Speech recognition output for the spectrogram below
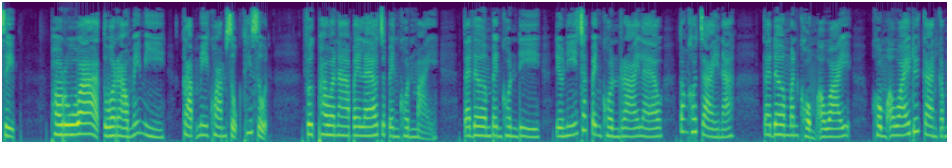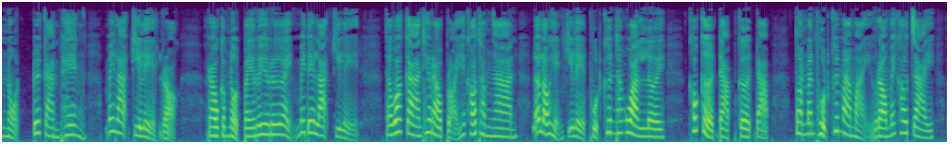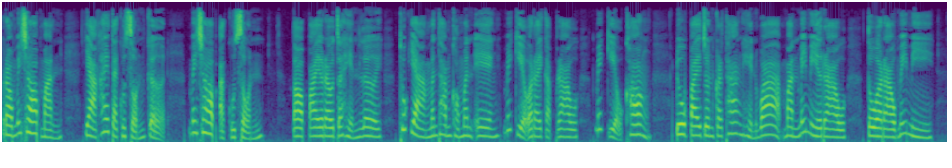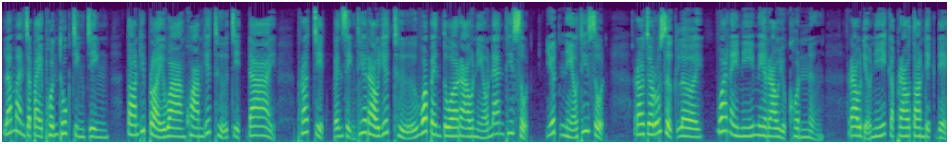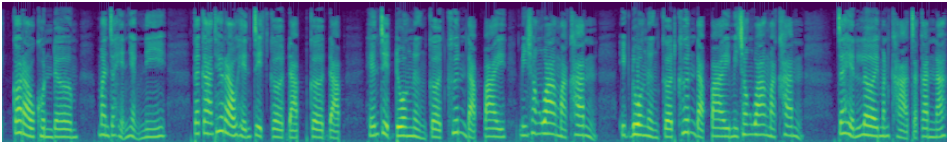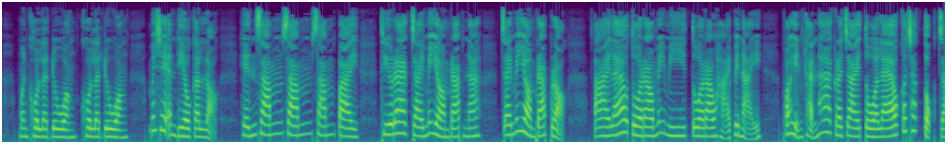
10. พอรู้ว่าตัวเราไม่มีกลับมีความสุขที่สุด ฝึกภาวนาไปแล้วจะเป็นคนใหม่ แต่เดิมเป็นคนดี เดี๋ยวนี้ชักเป็นคนร้ายแล้ว ต้องเข้าใจนะ แต่เดิมมันข่มเอาไว้ข่มเอาไว้ด้วยการกำหนดด้วยการเพ่ง ไม่ละกิเลสหรอก เรากำหนดไปเรื่อยๆ ไม่ได้ละกิเลส แต่ว่าการที่เราปล่อยให้เขาทำงาน แล้วเราเห็นกิเลสผุดขึ้นทั้งวันเลย เขาเกิดดับเกิดดับ ตอนมันผุดขึ้นมาใหม่ เราไม่เข้าใจ เราไม่ชอบมัน อยากให้แต่กุศลเกิด ไม่ชอบอกุศล ต่อไปเราจะเห็นเลย ทุกอย่างมันทำของมันเอง ไม่เกี่ยวอะไรกับเรา ไม่เกี่ยวข้อง ดูไปจนกระทั่งเห็นว่ามันไม่มีเรา ตัวเราไม่มี แล้วมันจะไปพ้นทุกข์จริง ๆ ตอนที่ปล่อยวางความยึดถือจิตได้ เพราะจิตเป็นสิ่งที่เรายึดถือว่าเป็นตัวเราเหนียวแน่นที่สุด ยึดเหนียวที่สุด เราจะรู้สึกเลยว่าในนี้มีเราอยู่คนหนึ่ง เราเดี๋ยวนี้กับเราตอนเด็กๆ ก็เราคนเดิม มันจะเห็นอย่างนี้ แต่การที่เราเห็นจิตเกิดดับเกิดดับ เห็นจิตดวงหนึ่งเกิดขึ้นดับไป มีช่องว่างมาขั้น อีกดวงหนึ่งเกิดขึ้นดับไป มีช่องว่างมาขั้น จะเห็นเลยมันขาดจากกันนะ มันคนละดวง คนละดวง ไม่ใช่อันเดียวกันหรอก เห็นซ้ำซ้ำซ้ำไป ทีแรกใจไม่ยอมรับนะ ใจไม่ยอมรับหรอก ตายแล้วตัวเราไม่มีตัวเราหายไปไหนพอเห็นขันห้ากระจายตัวแล้วก็ชักตกใจ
